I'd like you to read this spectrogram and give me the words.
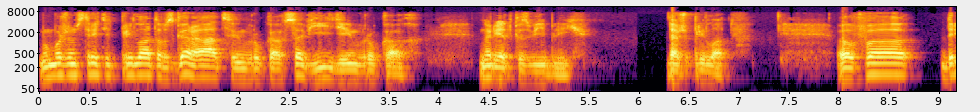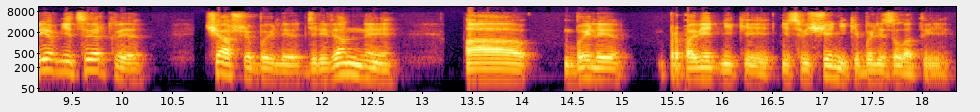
Мы можем встретить прилатов с Горацием в руках, с Овидием в руках, но редко с Библией, даже прилатов. В древней церкви чаши были деревянные, а были проповедники и священники были золотые.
